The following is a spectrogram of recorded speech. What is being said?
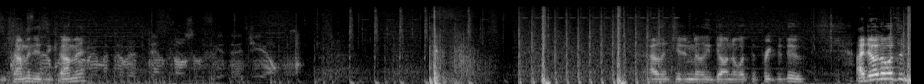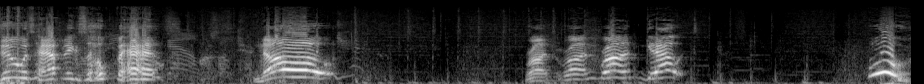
he coming? Is he coming? I legitimately don't know what the freak to do. I don't know what to do. It's happening so fast. No! Run, run, run! Get out! Woo!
